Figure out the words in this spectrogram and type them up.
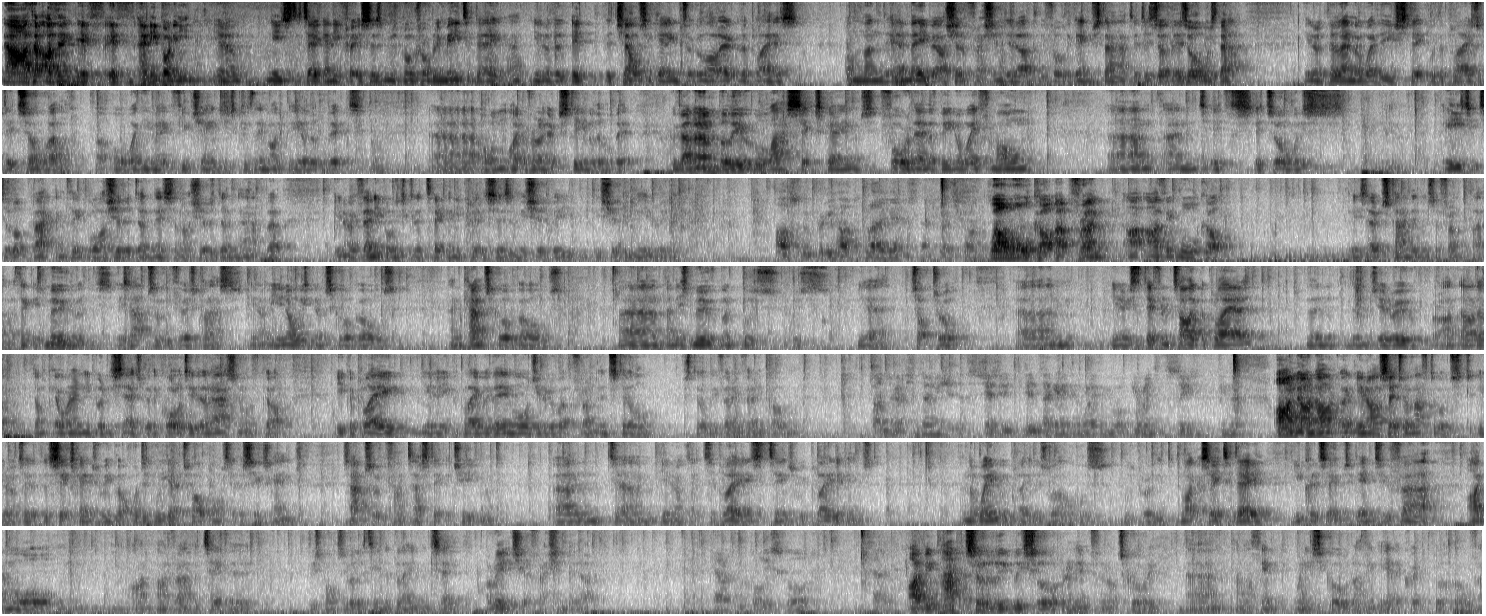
No, I, th- I think if, if anybody you know needs to take any criticism, it's most probably me today. Uh, you know, the, it, the Chelsea game took a lot out of the players on Monday, and maybe I should have freshened it up before the game started. There's, there's always that you know dilemma whether you stick with the players who did so well or whether you make a few changes because they might be a little bit uh, or might have run out of steam a little bit. We've had an unbelievable last six games. Four of them have been away from home, um, and it's it's always easy to look back and think, well, I should have done this and I should have done that. But you know, if anybody's going to take any criticism, it should be it should be me really. Arsenal pretty hard to play against that first half. Well, Walcott up front, I, I think Walcott is outstanding as a front player. I think his movement is, is absolutely first class. You know, you know he's going to score goals and can score goals. Um, and his movement was, was yeah, top draw. Um, you know, he's a different type of player than, than Giroud. I, I don't, don't care what anybody says. With the quality that Arsenal have got, you could play, you know, you could play with him or Giroud up front and still, still be very, very potent. Fans are actually only suggested didn't take anything away from your, end of the season. In that Oh no, no. You know, I said to him afterwards. You know, to the six games we got, what did we get? Twelve points out of six games. It's absolutely fantastic achievement, and um, you know, to, to play against the teams we played against, and the way we played as well was was brilliant. Like I say, today you could say it was a game too far. I'd more, I'd, I'd rather take the responsibility and the blame and say I really should have freshened it up. Gareth McAuley scored. I've been absolutely slaughtering him for not scoring, um, and I think when he scored, I think he had a quick look over.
